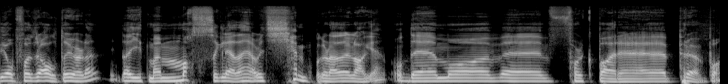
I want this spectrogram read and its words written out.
Vi oppfordrer alle til å gjøre det. Det har gitt meg masse glede. Jeg har blitt kjempeglad i det laget, og det må eh, folk bare prøve på.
